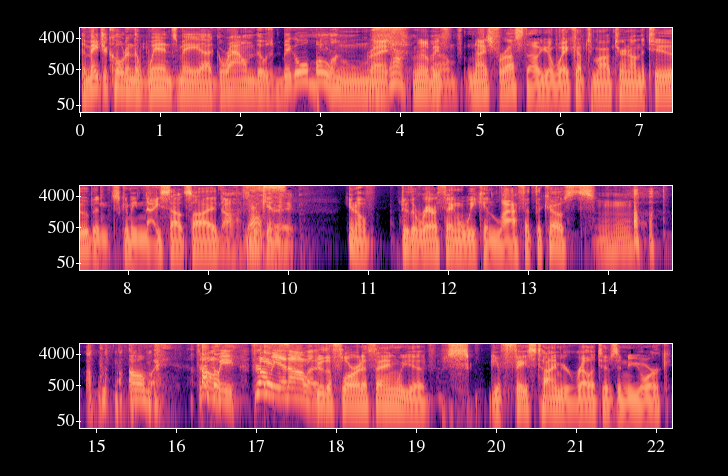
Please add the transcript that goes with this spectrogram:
the major cold and the winds may uh, ground those big old balloons. Right. Yeah. It'll be f- nice for us though. You'll wake up tomorrow, turn on the tube, and it's gonna be nice outside. Oh, Yes. We can, great. you know, do the rare thing we can laugh at the coasts. oh my! Throw me, throw me an olive. Do the Florida thing where you s- you FaceTime your relatives in New York.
